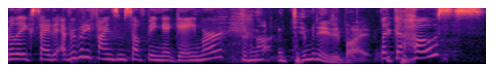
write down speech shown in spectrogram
really excited. Everybody finds himself being a gamer, They're not intimidated by it. but the hosts,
